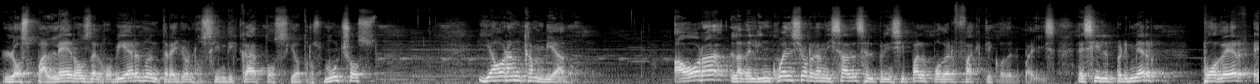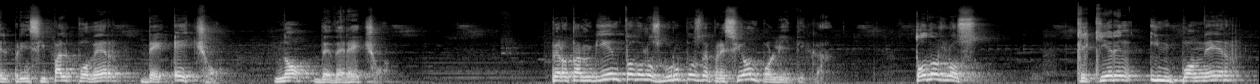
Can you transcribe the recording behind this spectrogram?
los paleros del gobierno, entre ellos los sindicatos y otros muchos, y ahora han cambiado. Ahora la delincuencia organizada es el principal poder fáctico del país. Es decir, el primer poder, el principal poder de hecho, no de derecho. Pero también todos los grupos de presión política, todos los que quieren imponer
